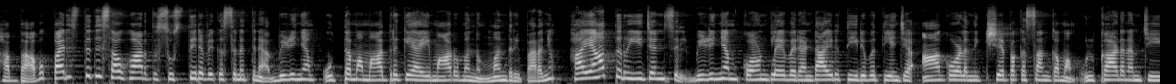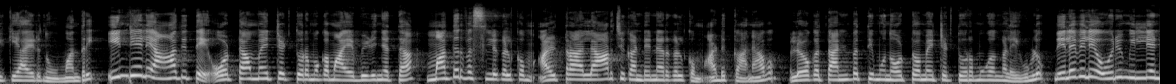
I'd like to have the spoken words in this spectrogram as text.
ഹബ്ബാവും പരിസ്ഥിതി സൗഹാർദ്ദ സുസ്ഥിര വികസനത്തിന് വിഴിഞ്ഞം ഉത്തമ മാതൃകയായി മാറുമെന്നും മന്ത്രി പറഞ്ഞു. ഹയാത്ത് റീജൻസിൽ വിഴിഞ്ഞം കോൺക്ലേവ് രണ്ടായിരത്തി ഇരുപത്തിയഞ്ച് ആഗോള നിക്ഷേപക സംഗമം ഉദ്ഘാടനം ചെയ്യുകയായിരുന്നു മന്ത്രി. ഇന്ത്യയിലെ ആദ്യത്തെ ഓട്ടോമേറ്റഡ് തുറമുഖമായ വിഴിഞ്ഞത്ത് മദർ വെസലുകൾക്കും അൾട്രാ ലാർജ് കണ്ടെയ്നറുകൾക്കും അടുക്കാനാവും ലോകത്ത് അൻപത്തിമൂന്ന് ഓട്ടോമേറ്റഡ് തുറമുഖങ്ങളേ ഉള്ളൂ. നിലവിലെ ഒരു മില്യൺ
